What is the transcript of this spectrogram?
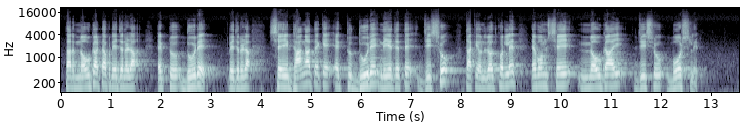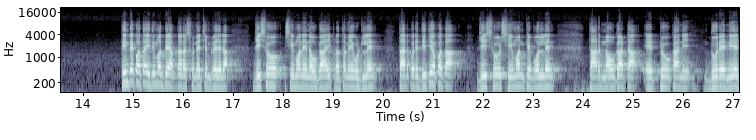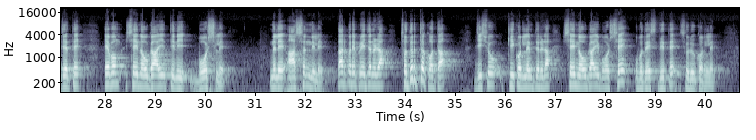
তার নৌকাটা প্রিয়জনেরা একটু দূরে প্রিয়জনেরা সেই ডাঙা থেকে একটু দূরে নিয়ে যেতে যিশু তাকে অনুরোধ করলেন এবং সেই নৌকায় যিশু বসলেন তিনটে কথা ইতিমধ্যে আপনারা শুনেছেন প্রেজেরা যিশু সিমনে নৌকায় প্রথমে উঠলেন, তারপরে দ্বিতীয় কথা, যিশু সিমনকে বললেন, তার নৌকাটা একটুখানি দূরে নিয়ে যেতে। এবং সেই নৌকায় তিনি বসলেন, নিলে আসন নিলেন। তারপরে প্রিয়জনেরা, চতুর্থ কথা, যিশু কি করলেন তেরা সেই নৌকায় বসে উপদেশ দিতে শুরু করলেন।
